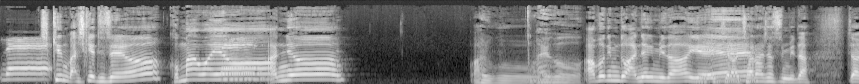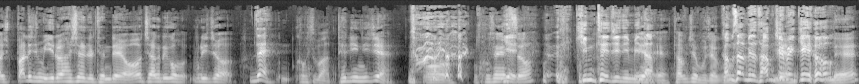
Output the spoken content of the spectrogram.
네. 치킨 맛있게 드세요. 고마워요. 안녕. 아이고. 아이고. 아버님도 안녕입니다. 예, 예. 자, 잘하셨습니다. 자, 빨리 좀 일을 하셔야 될 텐데요. 자, 그리고 우리 저, 네. 봐. 태진이지? 어, 고생했어. 예, 김태진입니다. 예, 예, 다음 주에 보자고. 감사합니다. 다음 주에 예, 뵐게요. 네.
